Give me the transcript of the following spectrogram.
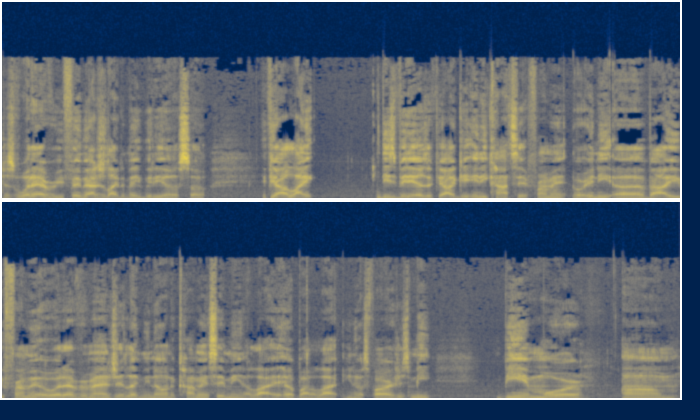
Just whatever. You feel me? I just like to make videos, so if y'all like these videos, if y'all get any content from it or any uh, value from it or whatever, man, just let me know in the comments. It mean a lot. It help out a lot, you know, as far as just me being more um,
